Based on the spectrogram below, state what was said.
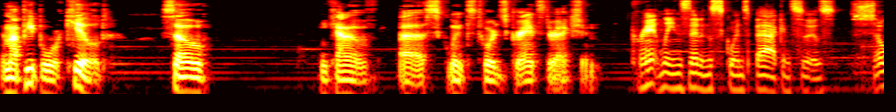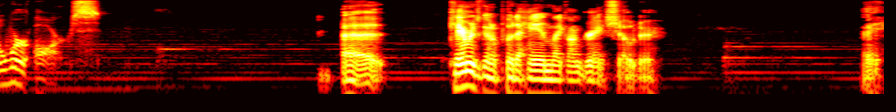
and my people were killed. So he kind of uh, squints towards Grant's direction. Grant leans in and squints back and says, So were ours. Uh, Cameron's gonna put a hand like on Grant's shoulder. Hey.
